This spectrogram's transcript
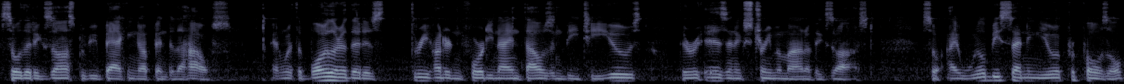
so that exhaust would be backing up into the house. And with a boiler that is 349,000 BTUs, there is an extreme amount of exhaust. So I will be sending you a proposal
